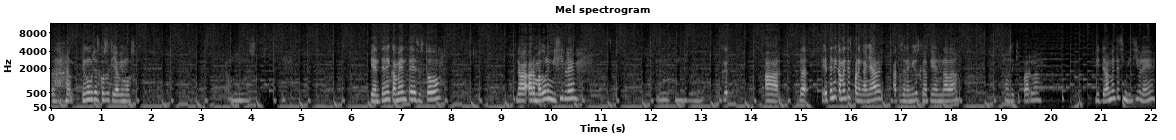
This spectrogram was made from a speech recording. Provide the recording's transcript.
tengo muchas cosas que ya vimos. Bien, técnicamente eso es todo. La armadura invisible. Ah, eh, técnicamente es para engañar a tus enemigos que no tienen nada. Vamos a equiparla. Literalmente es invisible, ¿eh?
